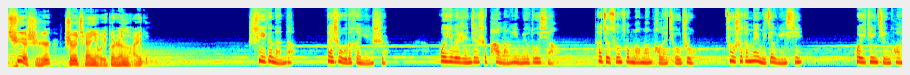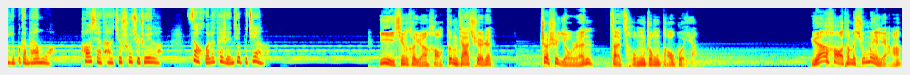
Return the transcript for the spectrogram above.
确实之前有一个人来过，是一个男的，但是捂得很严实。我以为人家是怕狼，也没有多想，他就匆匆忙忙跑来求助，就说他妹妹叫袁心。我一听情况也不敢耽误，抛下他就出去追了，再回来他人就不见了。易星和袁浩更加确认，这是有人在从中捣鬼呀。袁浩他们兄妹俩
